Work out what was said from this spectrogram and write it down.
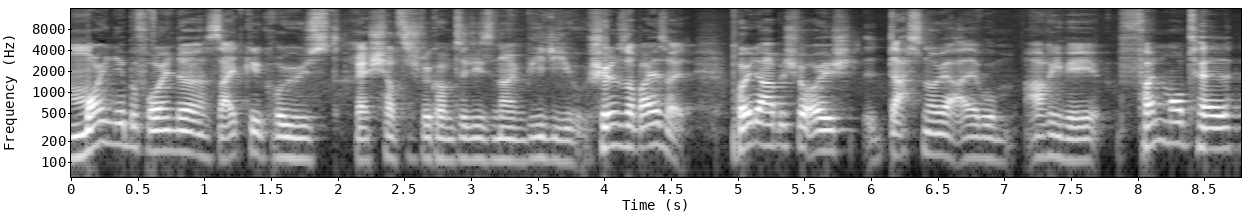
Moin liebe Freunde, seid gegrüßt, recht herzlich willkommen zu diesem neuen Video. Schön, dass ihr dabei seid. Heute habe ich für euch das neue Album Arrivé von Mortel.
